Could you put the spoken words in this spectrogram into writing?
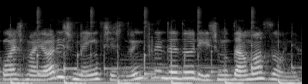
com as maiores mentes do empreendedorismo da Amazônia.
